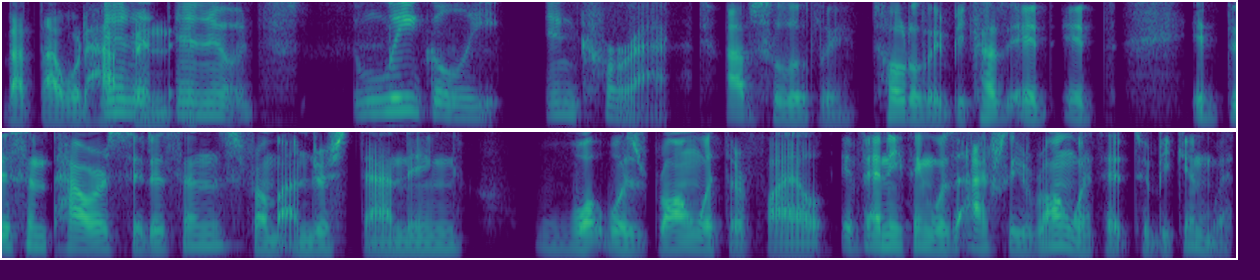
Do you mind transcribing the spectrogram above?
that that would happen. And, and it's, it's legally incorrect. Absolutely, totally, because it it it disempowers citizens from understanding what was wrong with their file, if anything was actually wrong with it to begin with.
